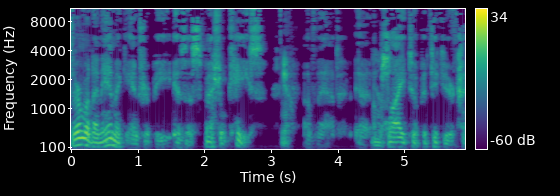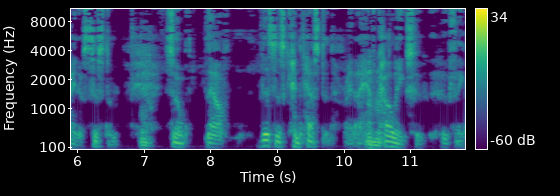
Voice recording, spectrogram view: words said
thermodynamic entropy is a special case Yeah. of that uh, Yeah. applied to a particular kind of system. Yeah. So now this is contested, right? I have Mhm. colleagues who who think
